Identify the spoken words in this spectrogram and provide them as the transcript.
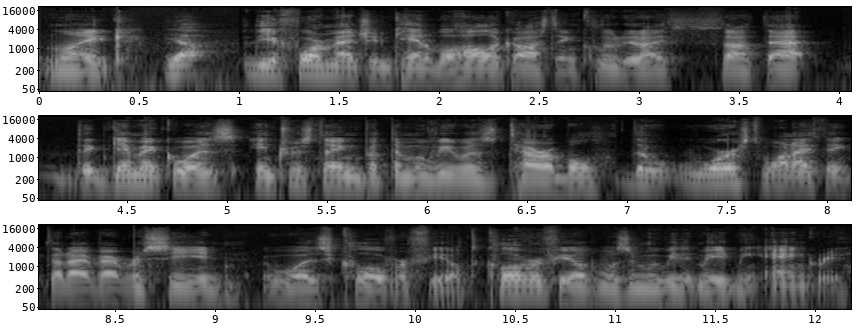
Like Yep. the aforementioned Cannibal Holocaust included. I thought that the gimmick was interesting, but the movie was terrible. The worst one I think that I've ever seen was Cloverfield. Cloverfield was a movie that made me angry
